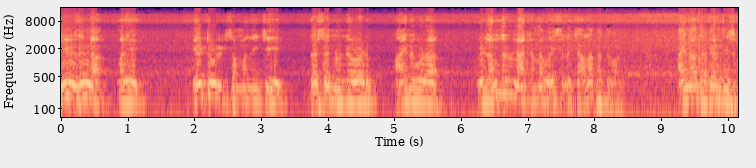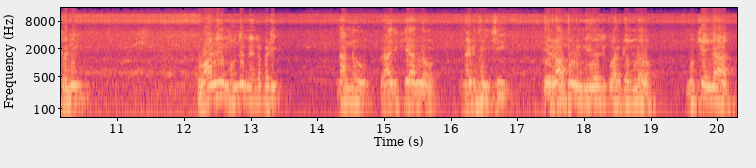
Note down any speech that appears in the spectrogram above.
ఈ విధంగా మరి ఏటూరుకి సంబంధించి దర్శన్ ఉండేవాడు. ఆయన కూడా వీళ్ళందరూ నాకన్నా వయసులో చాలా పెద్దవాళ్ళు. ఆయన దగ్గర తీసుకొని వాళ్ళే ముందు నిలబడి నన్ను రాజకీయాల్లో నడిపించి ఈ రాపూర్ నియోజకవర్గంలో ముఖ్యంగా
